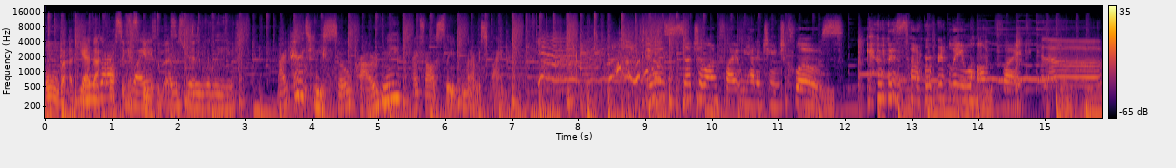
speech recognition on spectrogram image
oh, that, yeah, When that crossing is flight, infamous. I was isn't really it? relieved. My parents can be so proud of me. I fell asleep and then I was fine. It was such a long flight, we had to change clothes. It was a really long flight. Hello.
